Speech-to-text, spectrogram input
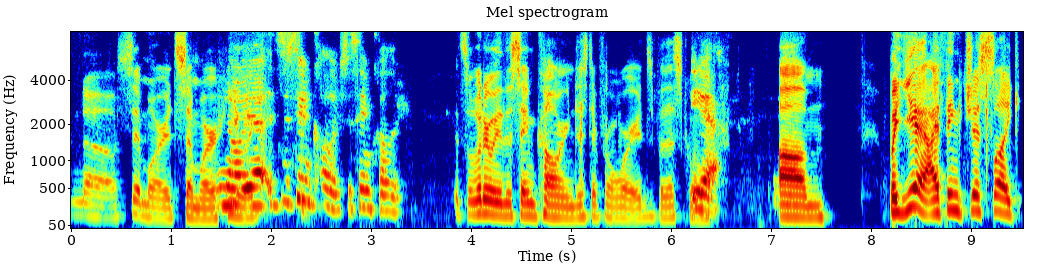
no, similar. It's similar. No, yeah, it's the same color. It's the same color. It's literally the same coloring, just different words. But that's cool. Yeah. Um, but yeah, I think just like,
